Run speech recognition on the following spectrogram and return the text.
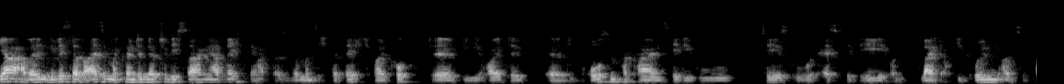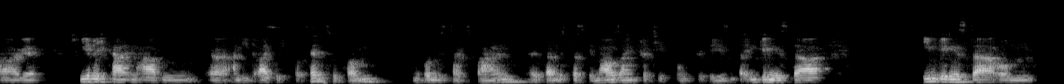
Ja, aber in gewisser Weise, man könnte natürlich sagen, er hat recht gehabt. Also wenn man sich tatsächlich mal guckt, äh, wie heute äh, die großen Parteien CDU, CSU, SPD und vielleicht auch die Grünen heutzutage Schwierigkeiten haben, äh, an die 30 Prozent zu kommen, in Bundestagswahlen, dann ist das genau sein Kritikpunkt gewesen. Bei ihm ging es da, ihm ging es da um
